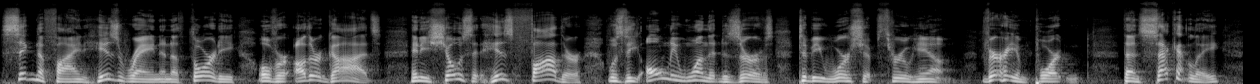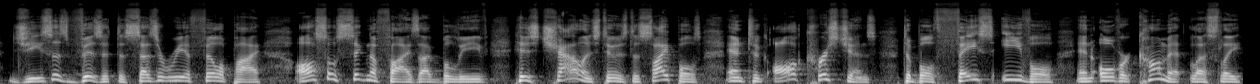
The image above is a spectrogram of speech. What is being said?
signifying his reign and authority over other gods. And he shows that his Father was the only one that deserves to be worshiped through him. Very important. Then, secondly, Jesus' visit to Caesarea Philippi also signifies, I believe, his challenge to his disciples and to all Christians to both face evil and overcome it, Leslie,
